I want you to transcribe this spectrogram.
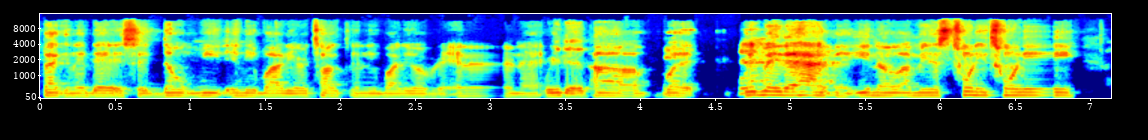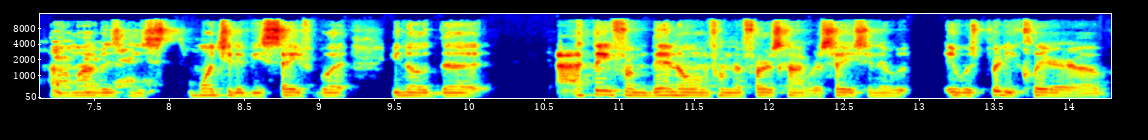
back in the day, they said don't meet anybody or talk to anybody over the internet. We did. Uh, but we made it happen. You know, I mean, it's 2020. Um, obviously, want you to be safe, but you know, the I think from then on, from the first conversation, it was it was pretty clear of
